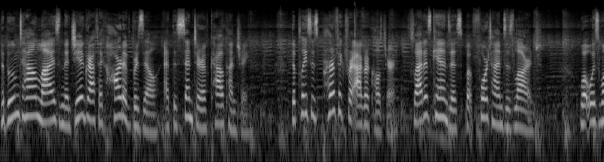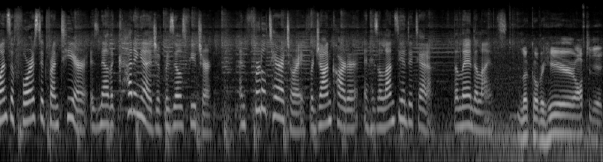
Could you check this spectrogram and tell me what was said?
The boomtown lies in the geographic heart of Brazil, at the center of cow country. The place is perfect for agriculture, flat as Kansas, but four times as large. What was once a forested frontier is now the cutting edge of Brazil's future and fertile territory for John Carter and his Aliança de Terra, the Land Alliance. Look over here, off to the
